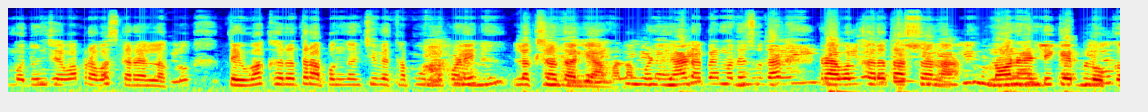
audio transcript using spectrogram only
मधून जेव्हा प्रवास करायला लागलो तेव्हा खरं तर अपंगांची व्यथा पूर्णपणे लक्षात आली आम्हाला. पण या डब्यामध्ये सुद्धा ट्रॅव्हल करत असताना नॉन हँडिकेप लोक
